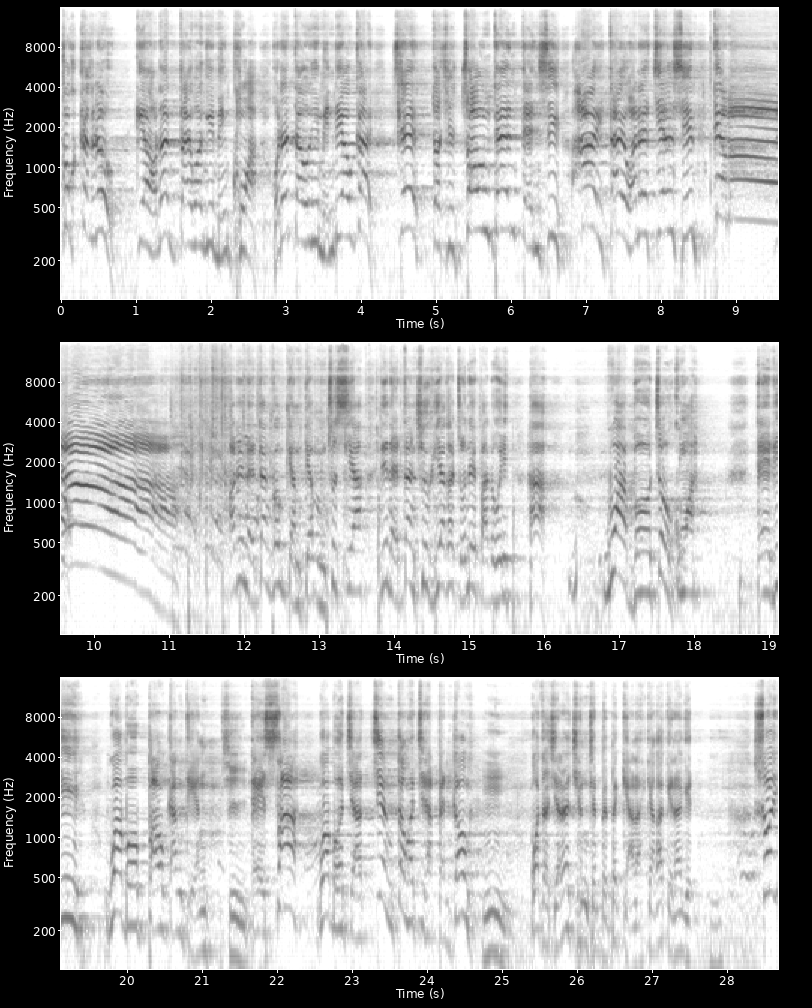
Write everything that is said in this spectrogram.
各角落，叫咱台湾人民看，互咱台湾人民了解，这就是中天电视爱台湾的精神，对无？啊！恁会当讲咸咸唔出声，恁会当手机啊，甲存咧别位，哈！我无做官。第二，我无包工程；第三，我无食正当的一盒便当。嗯，我就是安尼清清白白行来，行到今仔日。所以，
